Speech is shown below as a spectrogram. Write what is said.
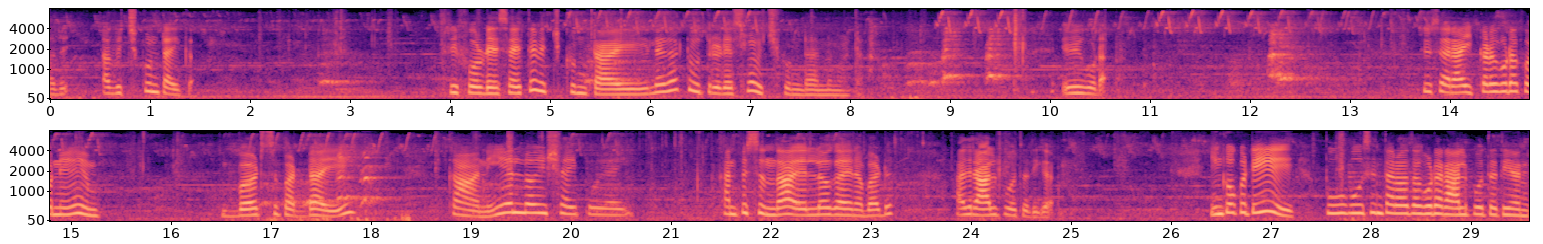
అది అవి విచ్చుకుంటాయి ఇక. త్రీ ఫోర్ డేస్ అయితే విచ్చుకుంటాయి. లేదా టూ త్రీ డేస్లో విచ్చుకుంటాయి అన్నమాట ఇవి కూడా. చూసారా? ఇక్కడ కూడా కొన్ని బర్డ్స్ పడ్డాయి. కానీ ఎల్లోయిష్ అయిపోయాయి. కనిపిస్తుందా? ఎల్లోగా అయిన బర్డ్? అది రాలిపోతుంది ఇక ఇంకొకటి పువ్వు పూసిన తర్వాత కూడా రాలిపోతుంది అని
